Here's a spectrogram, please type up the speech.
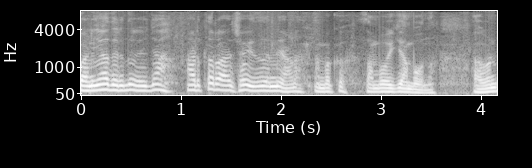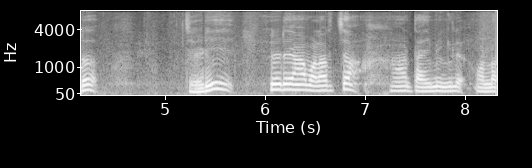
പണിയാതിരുന്നു കഴിഞ്ഞാൽ അടുത്ത പ്രാവശ്യം ഇത് തന്നെയാണ് നമുക്ക് സംഭവിക്കാൻ പോകുന്നത്. അതുകൊണ്ട് ചെടിയുടെ ആ വളർച്ച ആ ടൈമിങ്ങിൽ ഉള്ള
